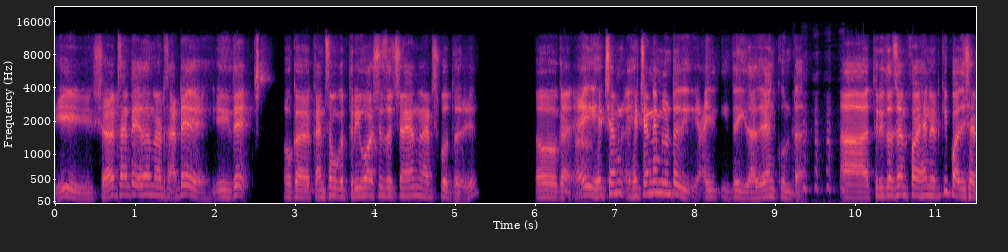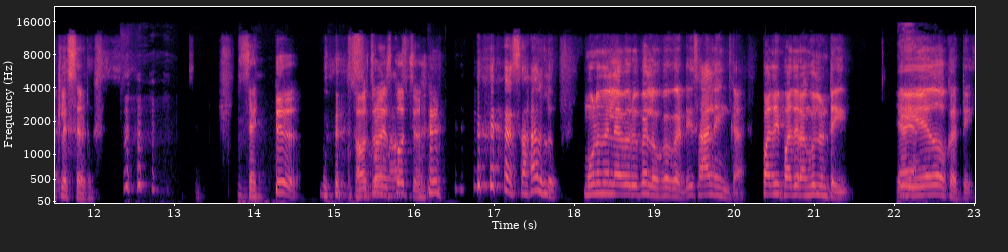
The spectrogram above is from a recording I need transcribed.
ఈ షర్ట్స్ అంటే ఏదైనా అంటే ఇదే ఒక కనీసం ఒక త్రీ వాషెస్ వచ్చినాయని నడిచిపోతుంది. ఒక హెచ్ఎం హెచ్ఎన్ఎం ఉంటది. ఐ- ఇది ఇది అదే అనుకుంటా. త్రీ థౌసండ్ ఫైవ్ హండ్రెడ్కి పది షర్ట్లు ఇస్తాడు. సెట్ సంవత్సరం వేసుకోవచ్చు. సార్లు మూడు వందల యాభై రూపాయలు ఒక్కొక్కటి సార్లు ఇంకా పది పది రంగులు ఉంటాయి. ఏదో ఒకటి.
